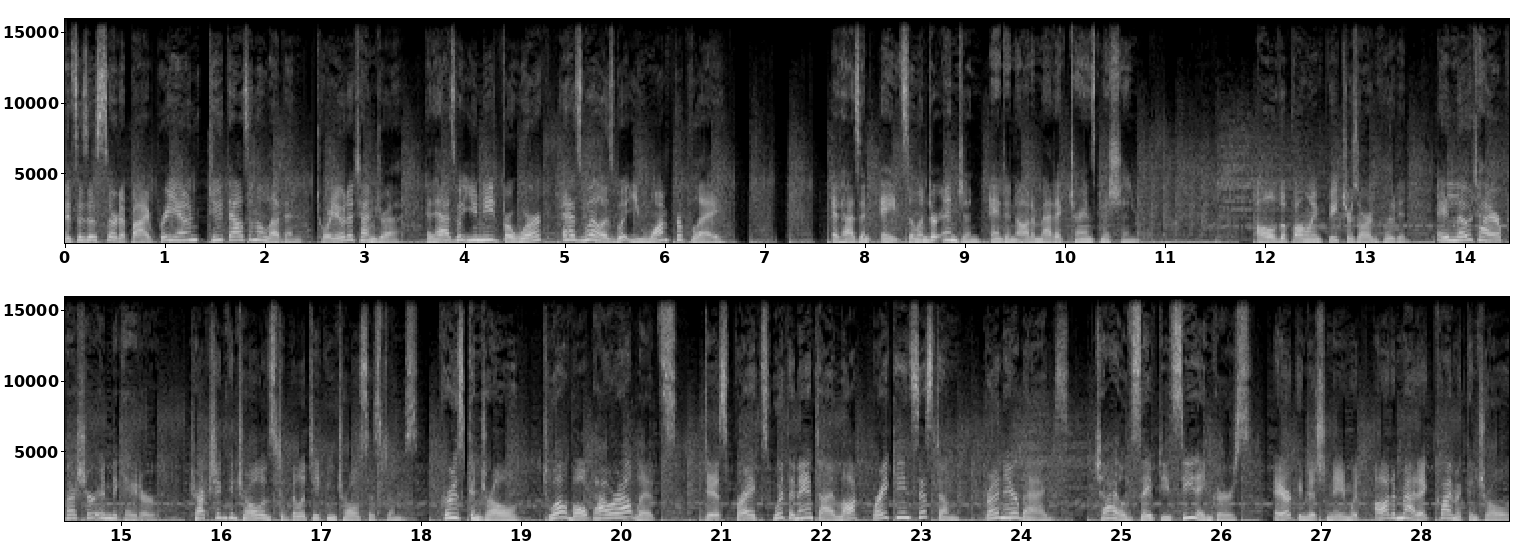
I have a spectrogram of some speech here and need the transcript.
This is a certified pre-owned 2011 Toyota Tundra. It has what you need for work as well as what you want for play. It has an 8-cylinder engine and an automatic transmission. All of the following features are included. A low tire pressure indicator, traction control and stability control systems, cruise control, 12-volt power outlets, disc brakes with an anti-lock braking system, front airbags, child safety seat anchors, air conditioning with automatic climate control,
